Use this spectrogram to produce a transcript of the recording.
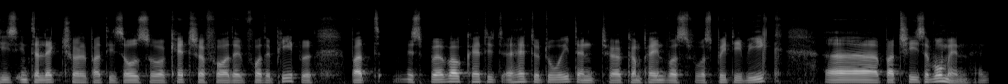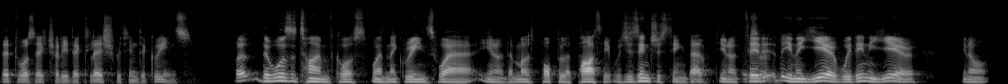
he's intellectual, but he's also a catcher for the for the people. But Ms. Baerbock had it, had to do it, and her campaign was was pretty weak. Uh, but she's a woman, and that was actually the clash between the Greens. But there was a time, of course, when the Greens were, you know, the most popular party, which is interesting. That yeah, you know, exactly. in a year, within a year, you know,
